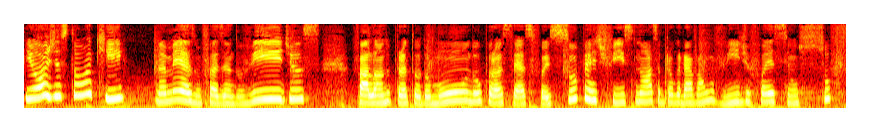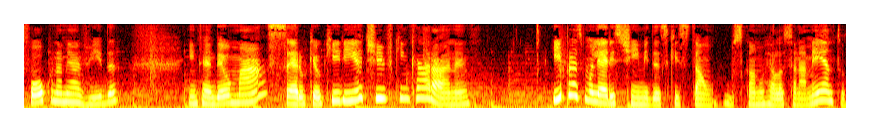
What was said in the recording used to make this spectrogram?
E hoje estou aqui, não é mesmo? Fazendo vídeos, falando para todo mundo. O processo foi super difícil. Nossa, para eu gravar um vídeo foi assim um sufoco na minha vida, entendeu? Mas era o que eu queria, tive que encarar, né? E para as mulheres tímidas que estão buscando um relacionamento,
